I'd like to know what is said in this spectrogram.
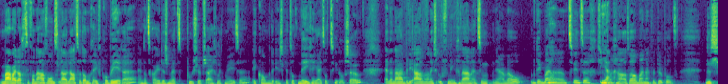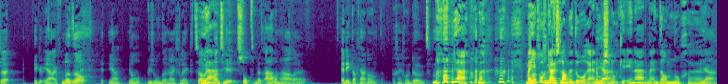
maar wij dachten vanavond, nou laten we dat nog even proberen. En dat kan je dus met push-ups eigenlijk meten. Ik kwam de eerste keer tot 9, jij tot 10 of zo. En daarna hebben we die ademhalingsoefening gedaan. En toen, ja, wel, ik denk bijna 20 zeg Ja. maar, gehaald. Wel bijna verdubbeld. Dus eh, ik, ja, ik vond dat wel ja, heel bijzonder eigenlijk. Terwijl, Ja. Want je stopt met ademhalen. En ik dacht, ja, dan, dan ga je gewoon dood. ja maar, maar je komt juist langer door. Hè? En dan moet Ja. je nog een keer inademen en dan nog... eh, ja.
